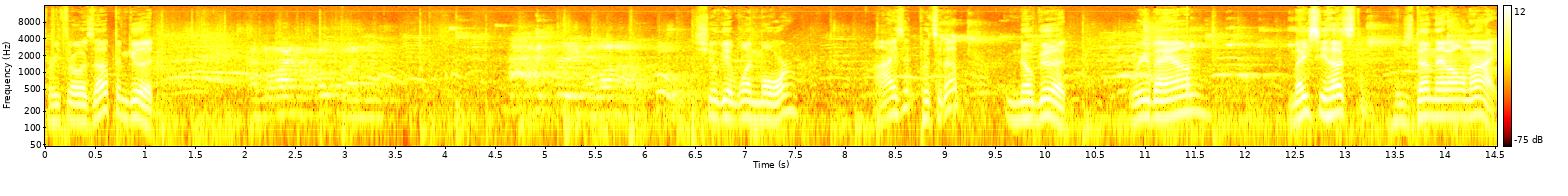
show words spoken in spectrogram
Free throw is up and good. At the line for Oakland, 23, Alana Poole. She'll get one more. Isaac puts it up. No good. Rebound. Macy Hudson, who's done that all night.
